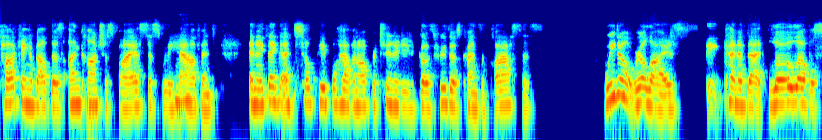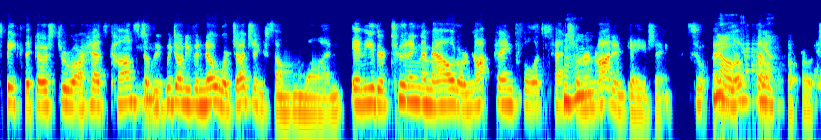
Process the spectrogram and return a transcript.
talking about those unconscious biases we Mhm. have and and I think until people have an opportunity to go through those kinds of classes, we don't realize it, kind of that low level speak that goes through our heads constantly. We don't even know we're judging someone and either tuning them out or not paying full attention or not engaging. So I No, love that yeah. approach.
